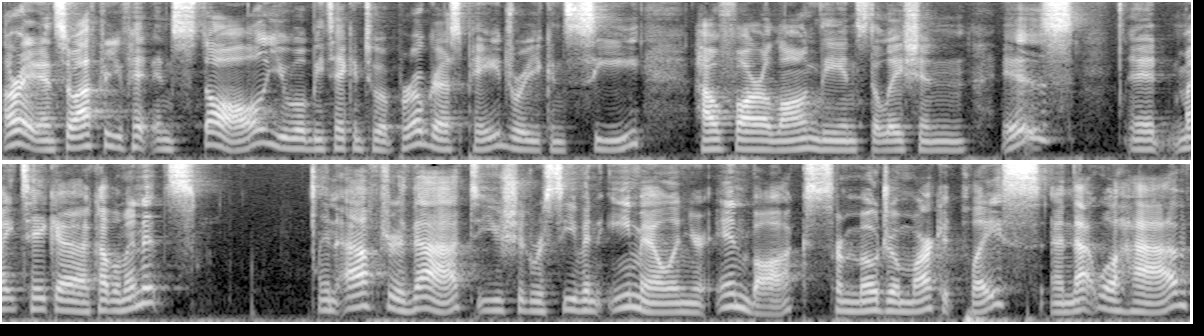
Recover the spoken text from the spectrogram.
All right, and so after you've hit install, you will be taken to a progress page where you can see how far along the installation is. It might take a couple minutes. And after that, you should receive an email in your inbox from Mojo Marketplace, and that will have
